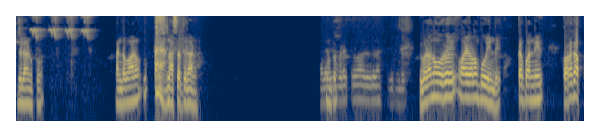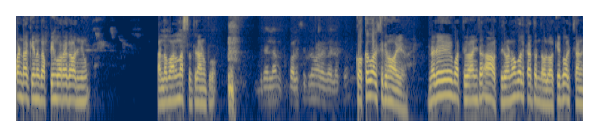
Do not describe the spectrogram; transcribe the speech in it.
ഇതിലാണ് ഇപ്പോൾ കണ്ടമാനം നഷ്ടത്തിലാണ്. ഇവിടെ നൂറ് വായോളം പോയിട്ടുണ്ട് ഒക്കെ പന്നി കുറെ കപ്പ ഉണ്ടാക്കിയിരുന്നു കപ്പയും കുറെ കളഞ്ഞു. കണ്ടമാനം നഷ്ടത്തിലാണ് ഇപ്പോൾ കൊക്ക കൊലച്ചിക്കുന്ന വാഴയാണ്. എന്നൊരു പത്ത് പതിനഞ്ച് ആ പത്ത് രൂപ കൊലക്കാത്തുണ്ടാവുള്ളൂ ബാക്കിയൊക്കെ കൊലച്ചാണ്.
